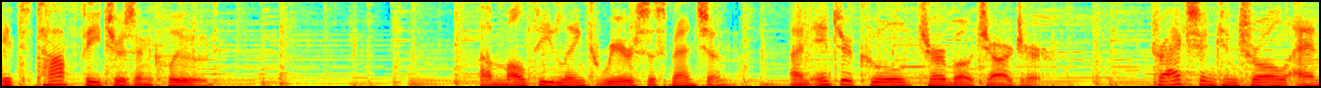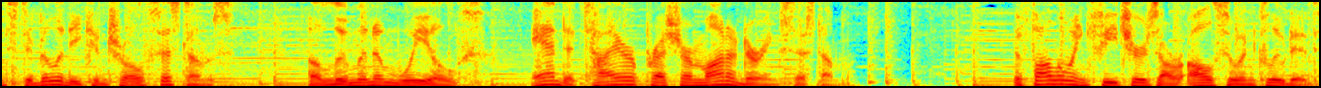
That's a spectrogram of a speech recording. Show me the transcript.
Its top features include a multi-link rear suspension, an intercooled turbocharger, traction control and stability control systems, aluminum wheels, and a tire pressure monitoring system. The following features are also included.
